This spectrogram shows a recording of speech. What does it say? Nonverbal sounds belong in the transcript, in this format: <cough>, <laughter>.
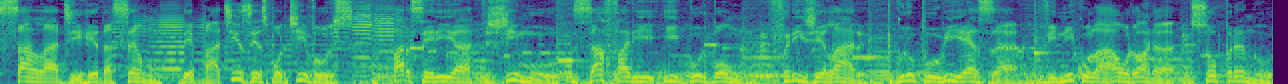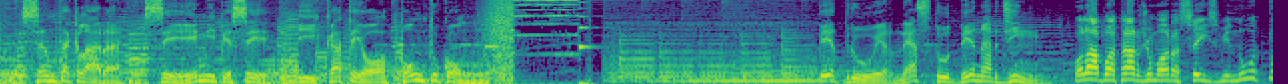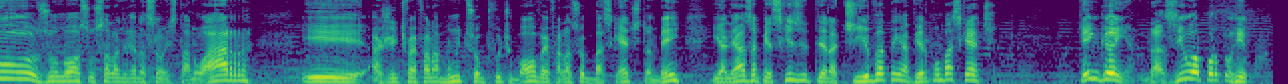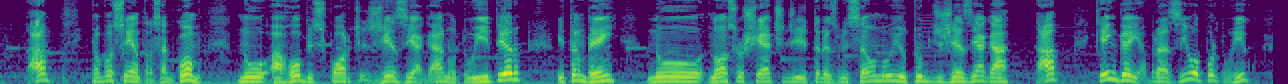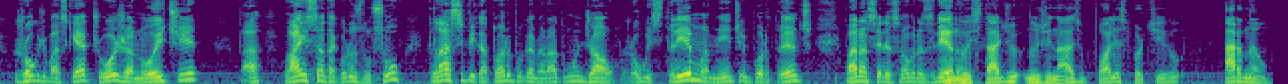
Sala de Redação. Debates esportivos. Parceria Gimo, Zafari e Bourbon. Frigelar. Grupo IESA. Vinícola Aurora. Soprano. Santa Clara. CMPC e KTO.com. Pedro Ernesto Denardim. Olá, boa tarde, uma hora seis minutos. O nosso salão de redação está no ar e a gente vai falar muito sobre futebol, vai falar sobre basquete também. E aliás, a pesquisa interativa tem a ver com basquete. Quem ganha, Brasil ou Porto Rico? Tá? Então você entra, sabe como? No arroba esportes GZH no Twitter e também no nosso chat de transmissão no YouTube de GZH, tá? Quem ganha, Brasil ou Porto Rico? Jogo de basquete hoje à noite, tá? Lá em Santa Cruz do Sul, classificatório para o Campeonato Mundial. Jogo extremamente importante para a seleção brasileira. No estádio, no ginásio poliesportivo Arnão.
